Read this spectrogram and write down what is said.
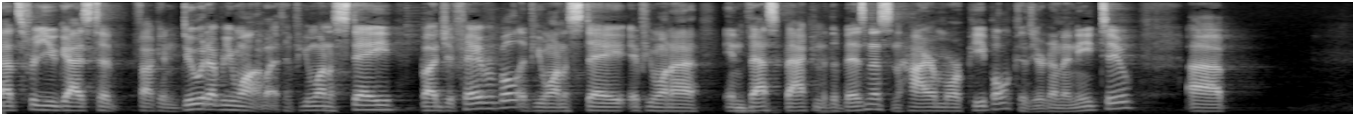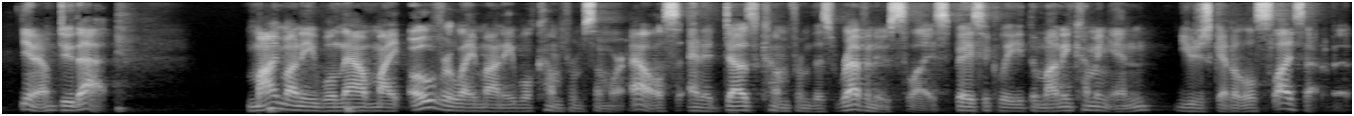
That's for you guys to fucking do whatever you want with. If you want to stay budget favorable, if you want to stay, if you want to invest back into the business and hire more people because you're going to need to, uh, you know, do that. My money will now, my overlay money will come from somewhere else, and it does come from this revenue slice. Basically, the money coming in, you just get a little slice out of it.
